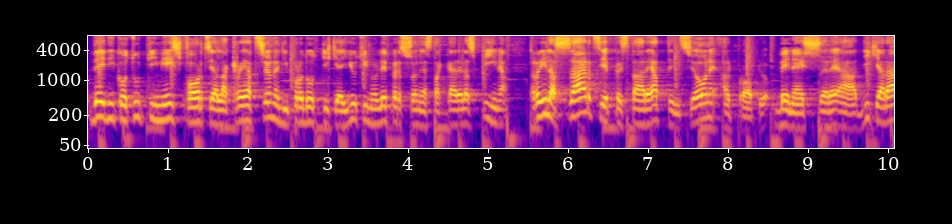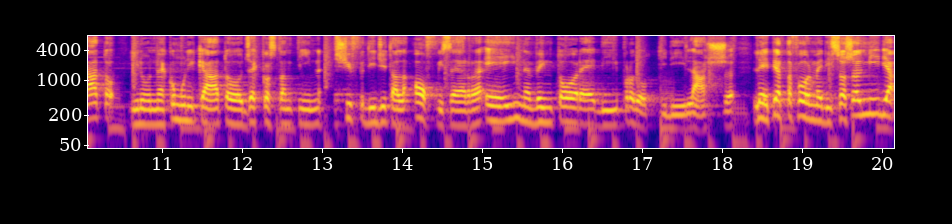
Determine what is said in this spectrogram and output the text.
dedico tutti i miei sforzi alla creazione di prodotti che aiutino le persone a staccare la spina, rilassarsi e prestare attenzione al proprio benessere, ha dichiarato in un comunicato Jack Costantin, Chief Digital Officer e inventore di prodotti di Lush. Le piattaforme di social media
